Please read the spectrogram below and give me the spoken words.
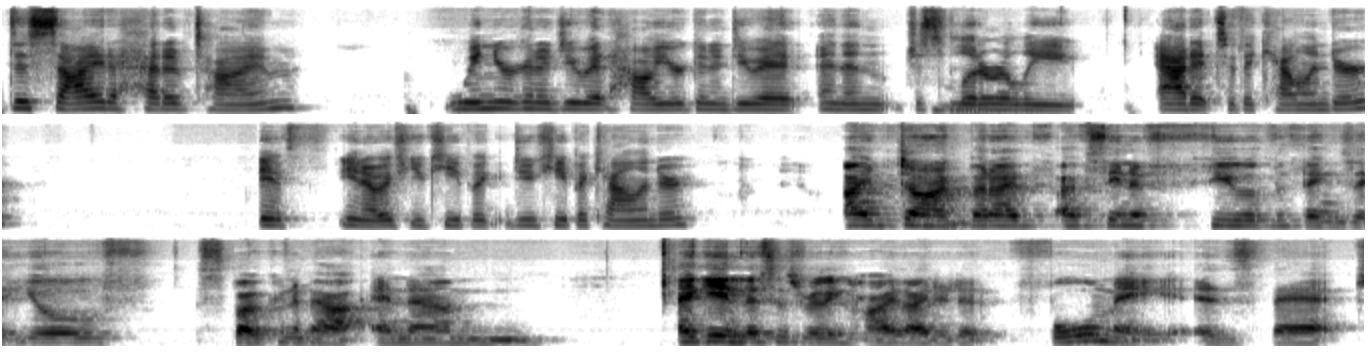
decide ahead of time when you're going to do it how you're going to do it and then just mm-hmm. literally add it to the calendar if you know if you keep a do you keep a calendar i don't but i've i've seen a few of the things that you've spoken about and um again, this has really highlighted it for me is that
